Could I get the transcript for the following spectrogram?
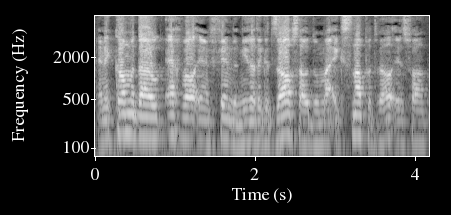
En ik kan me daar ook echt wel in vinden. Niet dat ik het zelf zou doen, maar ik snap het wel. Is van...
